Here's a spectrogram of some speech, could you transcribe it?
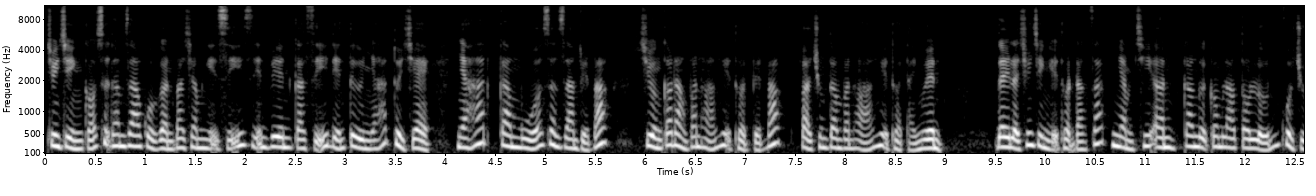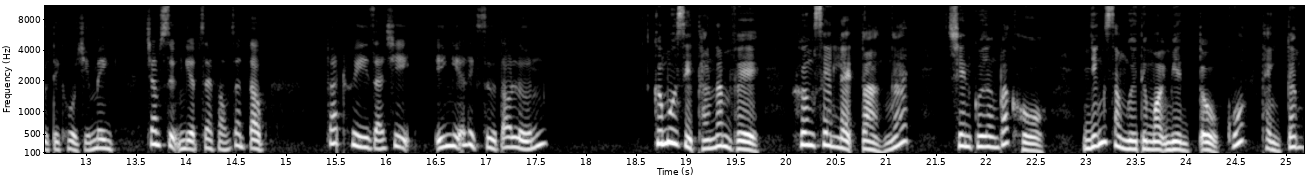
Chương trình có sự tham gia của gần 300 nghệ sĩ, diễn viên, ca sĩ đến từ Nhà hát Tuổi Trẻ, Nhà hát ca múa dân gian Việt Bắc, Trường Cao đẳng Văn hóa Nghệ thuật Việt Bắc và Trung tâm Văn hóa Nghệ thuật Thái Nguyên. Đây là chương trình nghệ thuật đặc sắc nhằm tri ân ca ngợi công lao to lớn của Chủ tịch Hồ Chí Minh trong sự nghiệp giải phóng dân tộc, phát huy giá trị, ý nghĩa lịch sử to lớn. Cứ mùa dịp tháng năm về, hương sen lại tỏa ngát trên quê hương Bắc Hồ, những dòng người từ mọi miền Tổ quốc thành tâm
